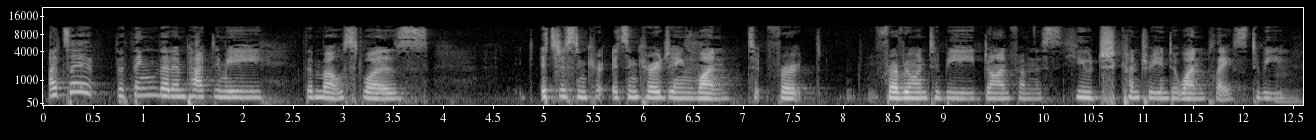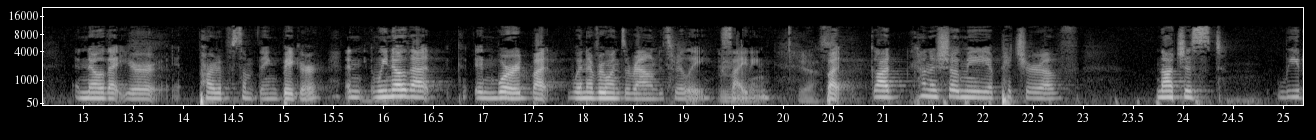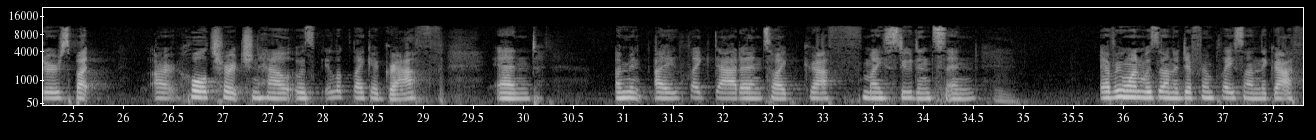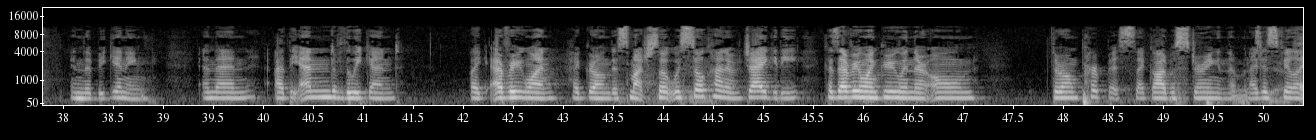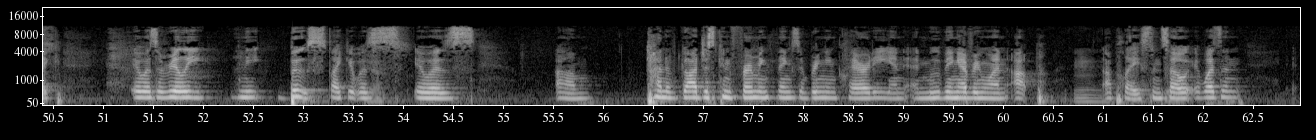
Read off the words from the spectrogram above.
I'd say the thing that impacted me the most was it's just encur- it's encouraging one to, for for everyone to be drawn from this huge country into one place to be mm. and know that you're part of something bigger. And we know that in word, but when everyone's around, it's really mm. exciting. Yes. But God kind of showed me a picture of not just leaders, but our whole church and how it was. It looked like a graph, and I mean, I like data, and so I graph my students, and mm. everyone was on a different place on the graph in the beginning, and then at the end of the weekend, like everyone had grown this much. So it was still kind of jaggedy because everyone grew in their own their own purpose that God was stirring in them. And I just yes. feel like it was a really neat boost. Like it was, yes. it was um, kind of God just confirming things and bringing clarity and, and moving everyone up mm. a place. And so it wasn't,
